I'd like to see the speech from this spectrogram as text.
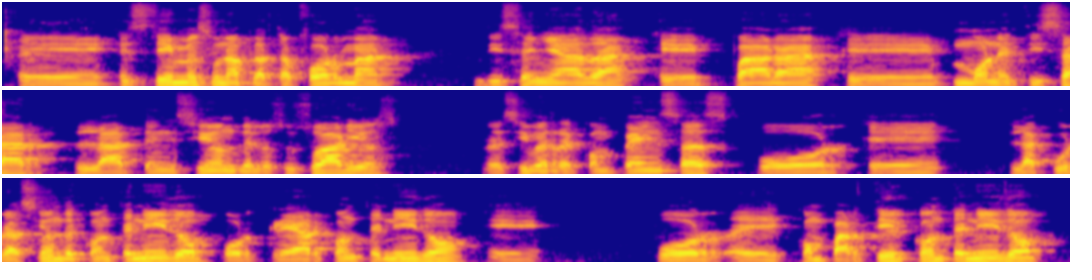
Steam es una plataforma diseñada eh, para eh, monetizar la atención de los usuarios. Recibe recompensas por eh, la curación de contenido, por crear contenido, por compartir contenido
